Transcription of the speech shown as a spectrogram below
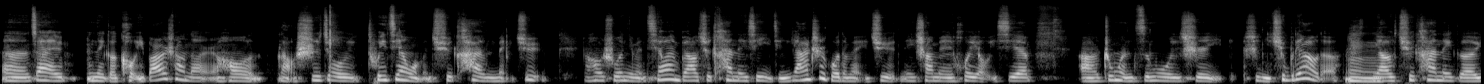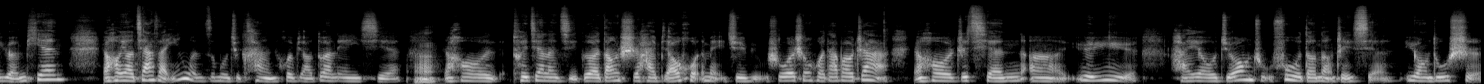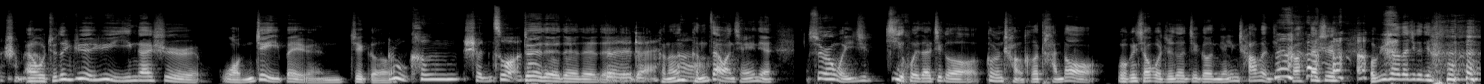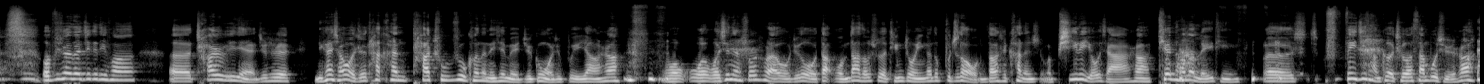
嗯、在那个口译班上呢，然后老师就推荐我们去看美剧，然后说你们千万不要去看那些已经压制过的美剧，那上面会有一些啊、中文字幕是是你去不掉的。嗯你要去看那个原片，然后要加载英文字幕去看，会比较锻炼一些。嗯然后推荐了几个当时还比较火的美剧，比如说《生活大爆炸》，然后之前呃《越狱》，还有《绝望主妇》等等这些，《欲望都市》什么哎，的，我觉得越狱应该是我们这一辈人这个入坑神作。对对对对对对对对可能、嗯可能再往前一点。虽然我一直忌讳在这个各种场合谈到我跟小果子的这个年龄差问题，是吧？但是 我必须要在这个地方，我必须要在这个地方呃插入一点，就是你看小果子他看他出入坑的那些美剧跟我就不一样，是吧？我我我现在说出来，我觉得我大我们大多数的听众应该都不知道我们当时看的是什么，《霹雳游侠》是吧？《天堂的雷霆》呃，飞机坦克车三部曲是吧？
